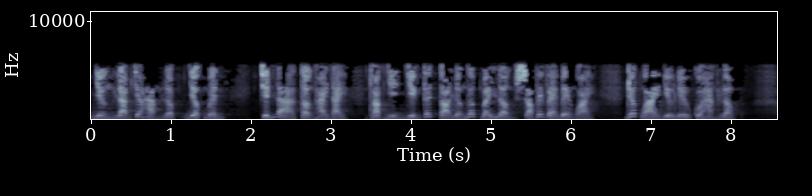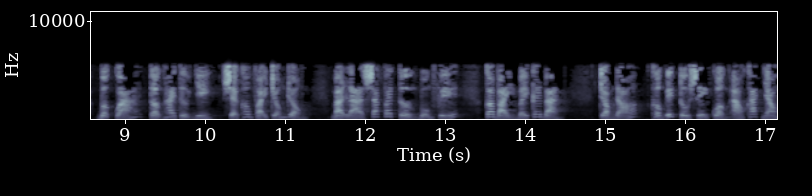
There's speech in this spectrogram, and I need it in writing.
Nhưng làm cho Hàng Lập giật mình, chính là tầng 2 này thoạt nhìn diện tích to lớn gấp mấy lần so với vẻ bề ngoài, rất ngoài dự liệu của Hàng Lập. Bất quá, tầng 2 tự nhiên sẽ không phải trống rỗng mà là sắc vách tường bốn phía, có bày mấy cái bàn. Trong đó, không ít tu sĩ quần áo khác nhau,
